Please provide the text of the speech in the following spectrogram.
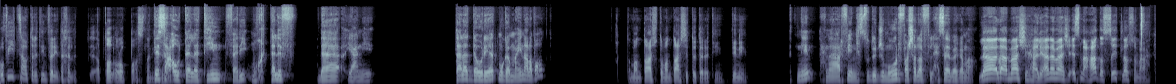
وفي 39 فريق دخل أبطال أوروبا أصلا يعني. 39 فريق مختلف. ده يعني ثلاث دوريات مجمعين على بعض؟ 18 18 36 اثنين اثنين إحنا عارفين استوديو الجمهور فشل في الحساب يا جماعة. لا لا ماشي حالي. أنا ماشي. اسمع هذا ال stat لو سمحت.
